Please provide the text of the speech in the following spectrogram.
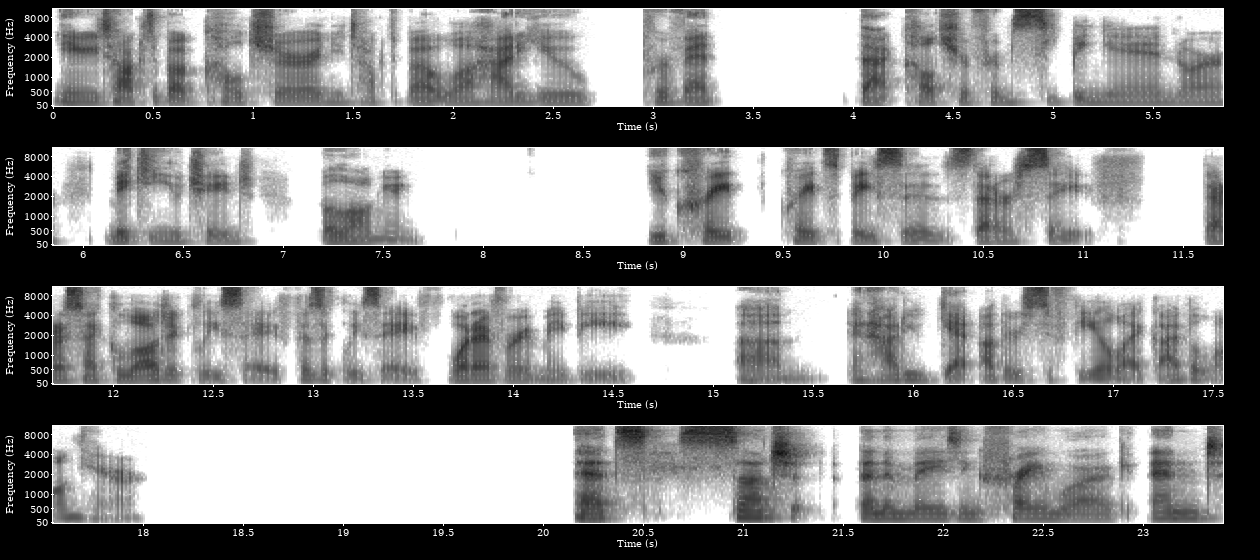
You know, you talked about culture and you talked about, well, how do you prevent that culture from seeping in or making you change belonging? You create create spaces that are safe that are psychologically safe physically safe whatever it may be um, and how do you get others to feel like i belong here That's such an amazing framework. And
